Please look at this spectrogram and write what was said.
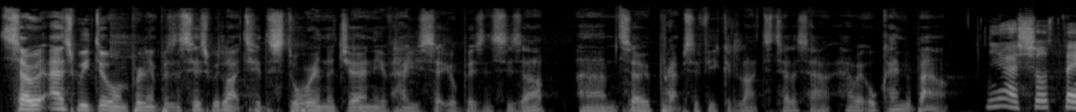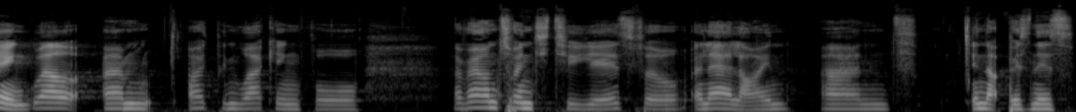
so, as we do on Brilliant Businesses, we'd like to hear the story and the journey of how you set your businesses up. Um, so, perhaps if you could like to tell us how, how it all came about. Yeah, sure thing. Well, um, I'd been working for around 22 years for an airline, and in that business,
